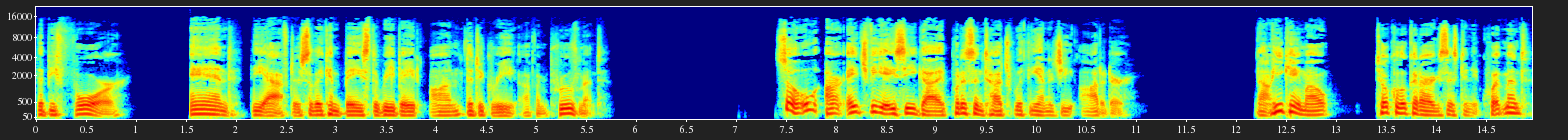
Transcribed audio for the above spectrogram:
the before and the after so they can base the rebate on the degree of improvement. So our HVAC guy put us in touch with the energy auditor. Now he came out, took a look at our existing equipment.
